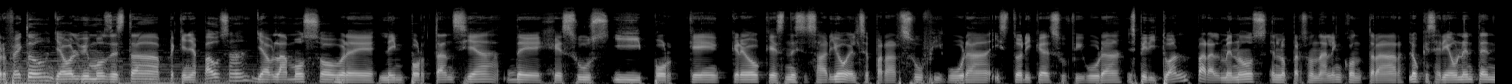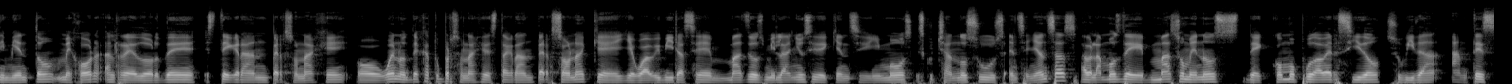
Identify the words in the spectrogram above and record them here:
Perfecto, ya volvimos de esta pequeña pausa, ya hablamos sobre la importancia de Jesús y por qué creo que es necesario el separar su figura histórica de su figura espiritual para al menos en lo personal encontrar lo que sería un entendimiento mejor alrededor de este gran personaje o bueno, deja tu personaje de esta gran persona que llegó a vivir hace más de dos mil años y de quien seguimos escuchando sus enseñanzas. Hablamos de más o menos de cómo pudo haber sido su vida antes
